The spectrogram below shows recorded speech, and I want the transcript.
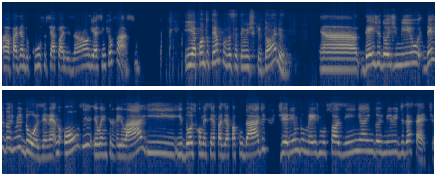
uh, fazendo curso, se atualizando, e é assim que eu faço. E há quanto tempo você tem um escritório? Uh, desde, 2000, desde 2012, né? 11 eu entrei lá e, e 12 comecei a fazer a faculdade, gerindo mesmo sozinha em 2017.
